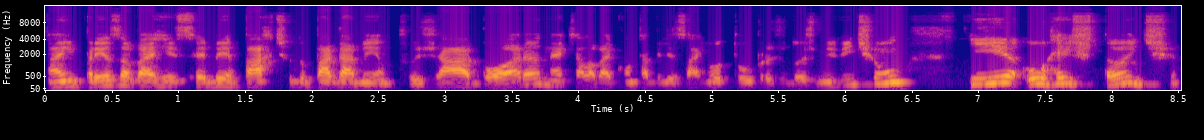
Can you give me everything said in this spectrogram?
a empresa vai receber parte do pagamento já agora, né, que ela vai contabilizar em outubro de 2021, e o restante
